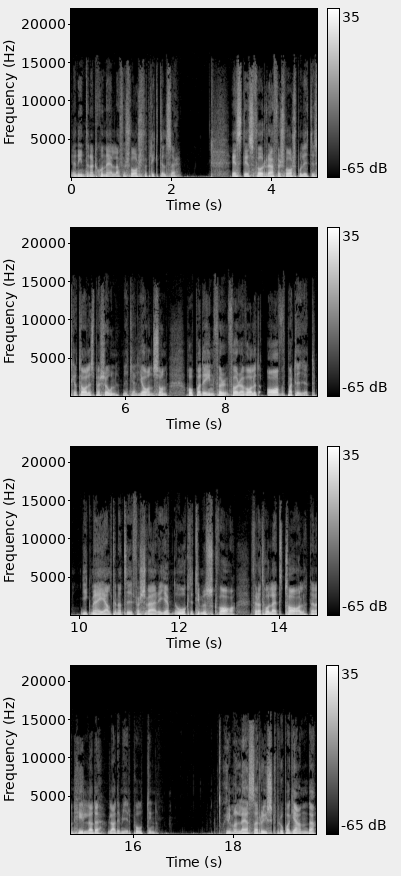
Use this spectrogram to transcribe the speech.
än internationella försvarsförpliktelser. SDs förra försvarspolitiska talesperson, Mikael Jansson, hoppade inför förra valet av partiet, gick med i Alternativ för Sverige och åkte till Moskva för att hålla ett tal där han hyllade Vladimir Putin. Vill man läsa rysk propaganda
